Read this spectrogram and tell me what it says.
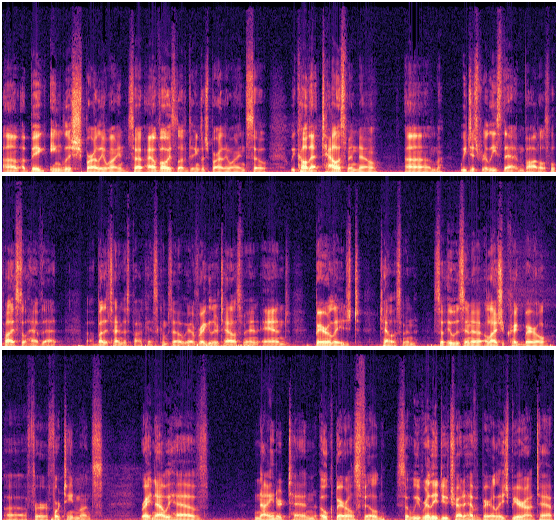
Uh, a big English barley wine. So I've always loved English barley wine. So we call that Talisman now. Um, we just released that in bottles. We'll probably still have that uh, by the time this podcast comes out. We have regular Talisman and barrel aged Talisman. So it was in a Elijah Craig barrel uh, for 14 months. Right now we have nine or ten oak barrels filled. So we really do try to have a barrel aged beer on tap.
